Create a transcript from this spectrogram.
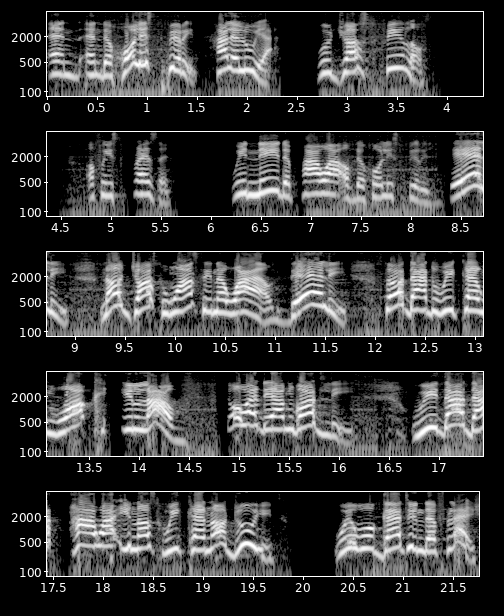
and, and the Holy Spirit, hallelujah, will just fill us of His presence. We need the power of the Holy Spirit daily, not just once in a while, daily, so that we can walk in love toward the ungodly. Without that power in us, we cannot do it. We will get in the flesh.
